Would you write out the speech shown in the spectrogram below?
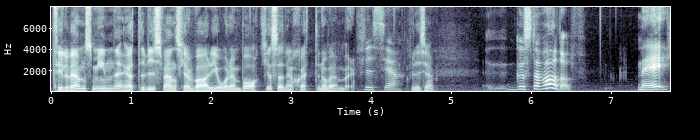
Till vems minne äter vi svenskar varje år en bakelse den 6 november? Felicia. Felicia? Gustav Adolf? Nej.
